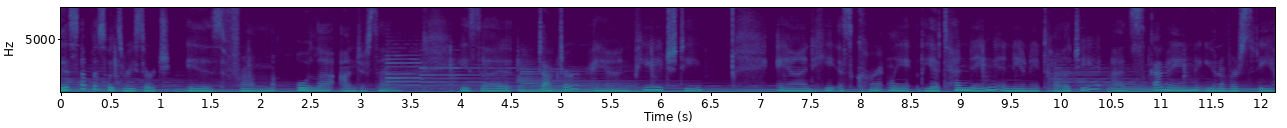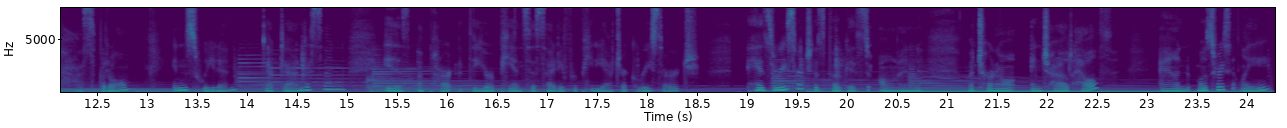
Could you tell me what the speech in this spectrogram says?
This episode's research is from Ola Andersson. He's a doctor and PhD, and he is currently the attending in neonatology at Skåne University Hospital in Sweden. Dr. Andersson is a part of the European Society for Pediatric Research. His research has focused on maternal and child health and most recently,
